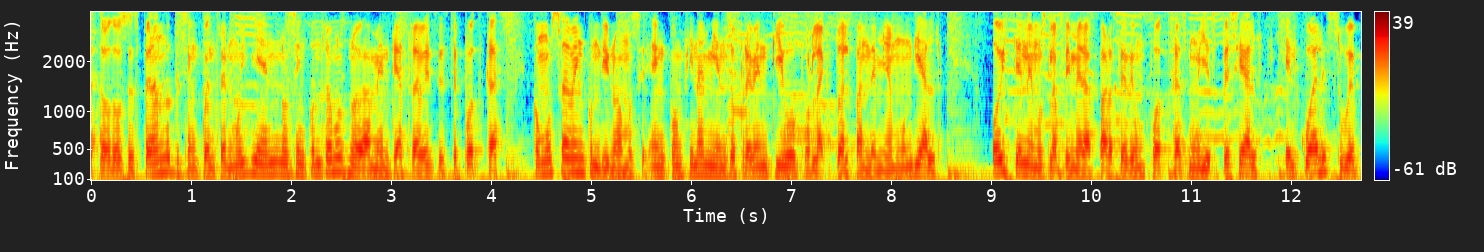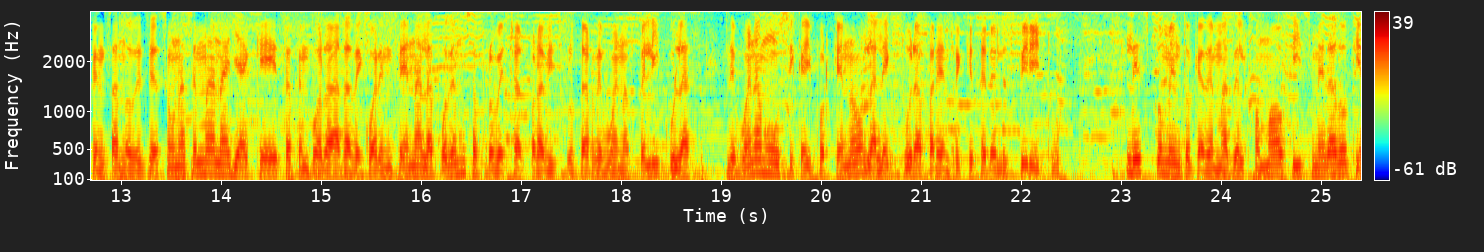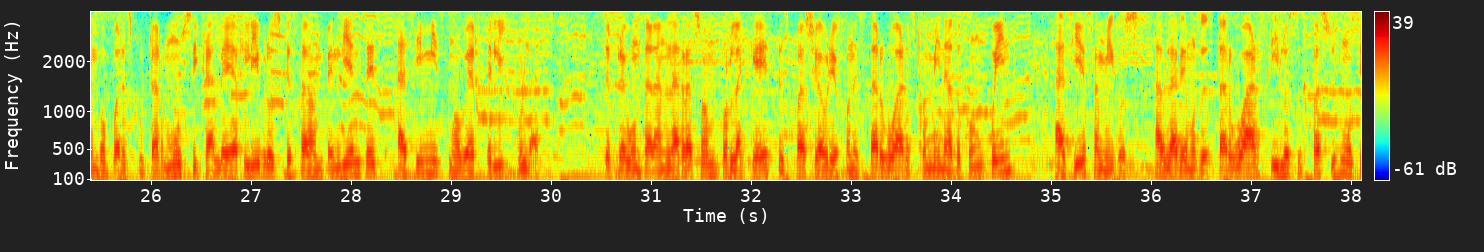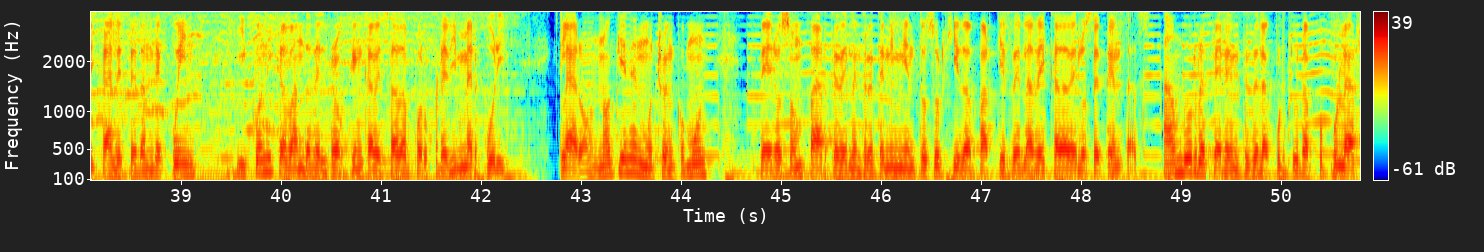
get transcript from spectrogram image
A todos, esperando que se encuentren muy bien, nos encontramos nuevamente a través de este podcast. Como saben, continuamos en confinamiento preventivo por la actual pandemia mundial. Hoy tenemos la primera parte de un podcast muy especial, el cual estuve pensando desde hace una semana ya que esa temporada de cuarentena la podemos aprovechar para disfrutar de buenas películas, de buena música y por qué no, la lectura para enriquecer el espíritu. Les comento que además del home office me he dado tiempo para escuchar música, leer libros que estaban pendientes, asimismo ver películas. Se preguntarán la razón por la que este espacio abrió con Star Wars combinado con Queen. Así es amigos, hablaremos de Star Wars y los espacios musicales serán de Queen, icónica banda del rock encabezada por Freddie Mercury. Claro, no tienen mucho en común, pero son parte del entretenimiento surgido a partir de la década de los 70, ambos referentes de la cultura popular.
